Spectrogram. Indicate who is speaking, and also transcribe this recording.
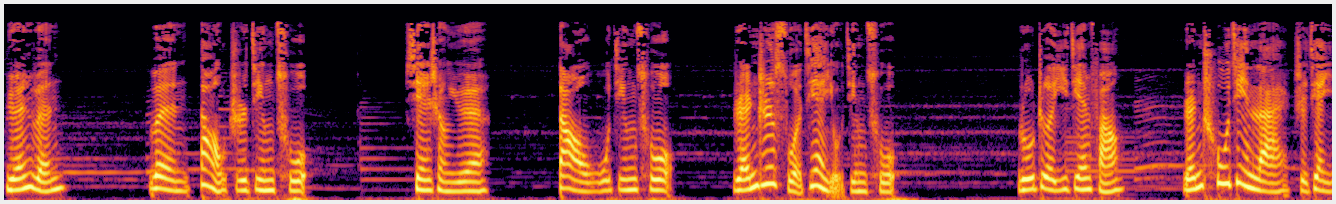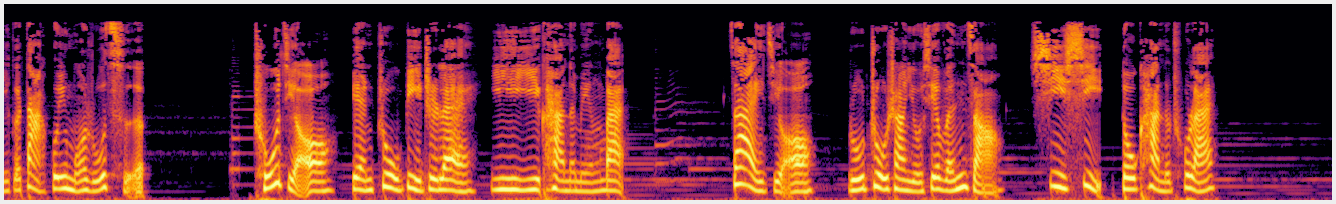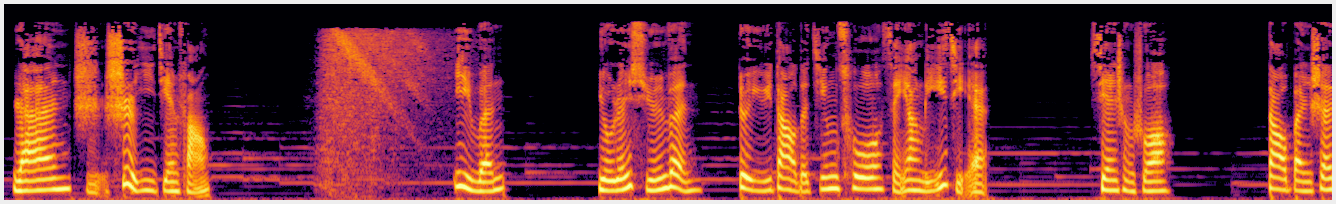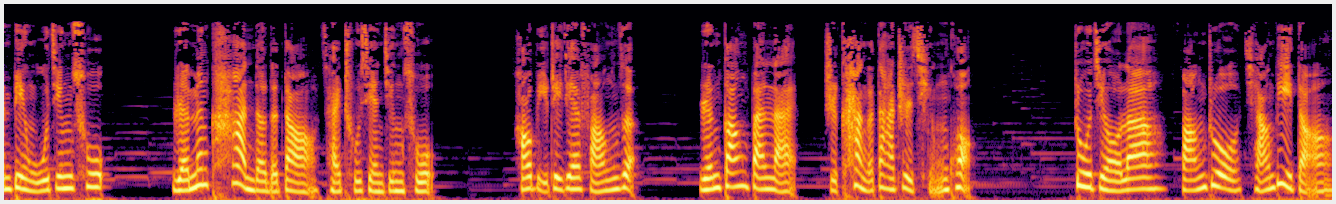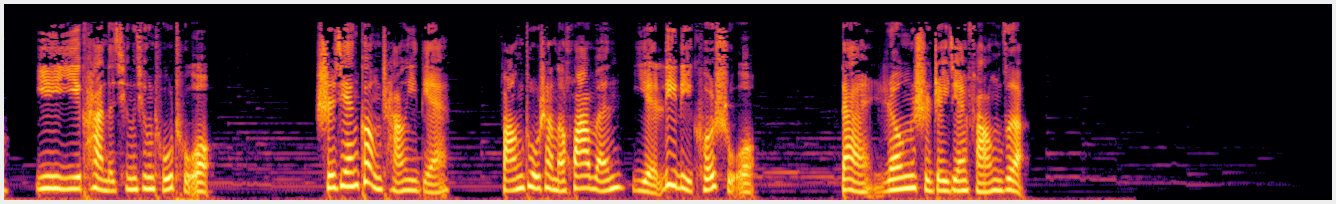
Speaker 1: 原文问道之精粗，先生曰：“道无精粗，人之所见有精粗。如这一间房，人初进来只见一个大规模如此，处久便铸币之类一一看得明白。再久，如柱上有些文藻，细细都看得出来。”然只是一间房。译文：有人询问对于道的精粗怎样理解？先生说，道本身并无精粗，人们看到的道才出现精粗。好比这间房子，人刚搬来，只看个大致情况；住久了，房柱、墙壁等一一看得清清楚楚。时间更长一点，房柱上的花纹也历历可数，但仍是这间房子。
